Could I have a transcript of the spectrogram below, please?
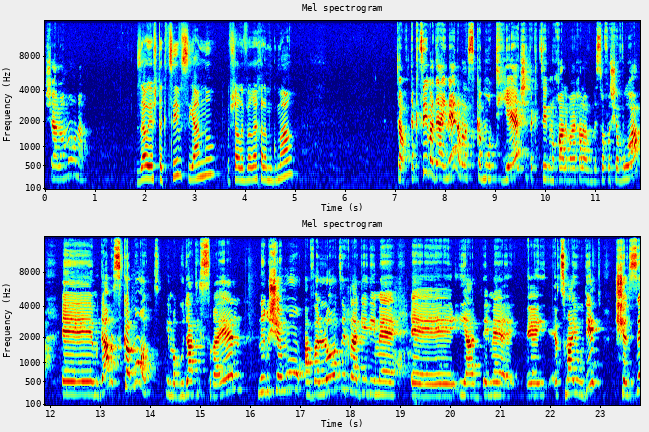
שלום אורנה. זהו, יש תקציב, סיימנו? אפשר לברך על המוגמר? טוב, תקציב עדיין אין, אבל הסכמות יש, תקציב נוכל לברך עליו בסוף השבוע. אמ, גם הסכמות עם אגודת ישראל נרשמו, אבל לא צריך להגיד עם, אה, אה, עם אה, עוצמה יהודית, שזה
